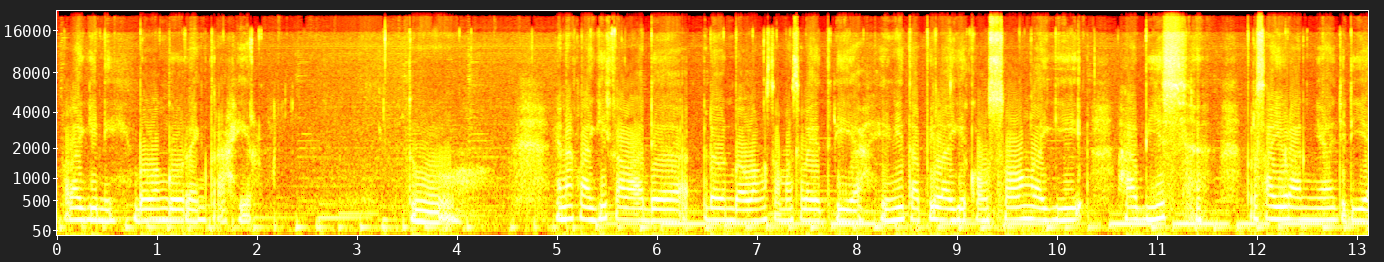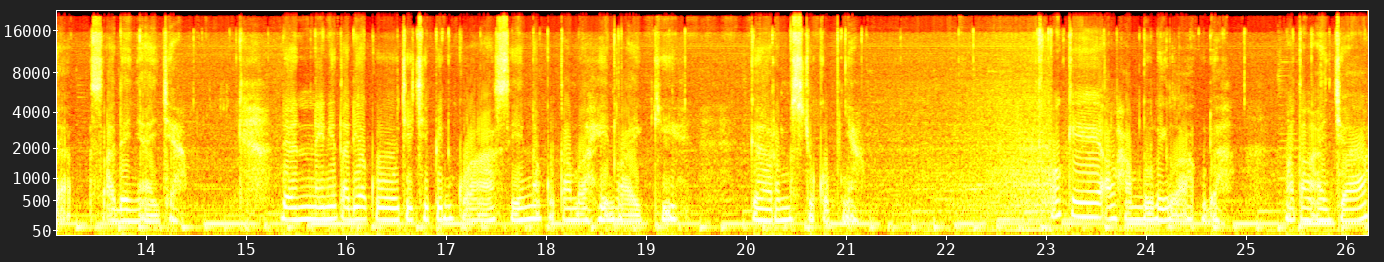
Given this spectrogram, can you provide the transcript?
apalagi nih bawang goreng terakhir. Tuh. Enak lagi kalau ada daun bawang sama seledri ya. Ini tapi lagi kosong lagi habis persayurannya. Jadi ya seadanya aja dan ini tadi aku cicipin kurang asin aku tambahin lagi garam secukupnya. Oke alhamdulillah udah matang aja.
